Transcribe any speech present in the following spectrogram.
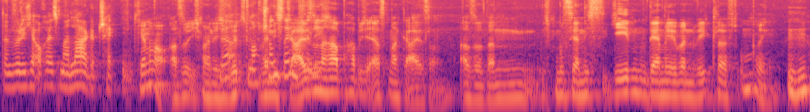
Dann würde ich auch erstmal Lage checken. genau, also ich meine, ich Ja, würd, das wenn ich Sinn, Geiseln habe, habe ich erstmal Geiseln. Also dann, ich muss ja nicht jeden, der mir über den Weg läuft, umbringen. Mhm.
